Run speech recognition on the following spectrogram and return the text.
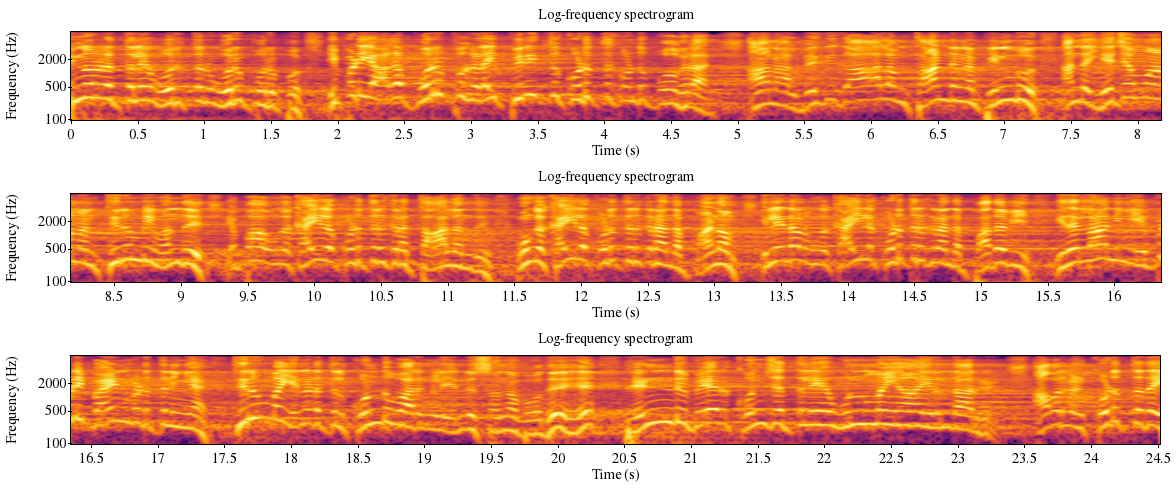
இன்னொரு இடத்துல ஒருத்தர் ஒரு பொறுப்பு. இப்படியாக பொறுப்புகளை பிரித்து கொடுத்து கொண்டு போகிறார். ஆனால் வெகு காலம் தாண்டின பின்பு அந்த எஜமானன் திரும்ப வந்து எப்பா உங்க கையில கொடுத்திருக்கிற தாளந்து உங்க கையில கொடுத்திருக்கிற அந்த பணம் இல்லைனால் உங்க கையில கொடுத்திருக்கிற அந்த பதவி இதெல்லாம் நீங்க எப்படி பயன்படுத்துனீங்க திரும்ப என்னிடத்தில் கொண்டு வாருங்கள் என்று சொன்னபோது ரெண்டு பேர் கொஞ்சத்திலே உண்மையா இருந்தார்கள் அவர்கள் கொடுத்ததை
